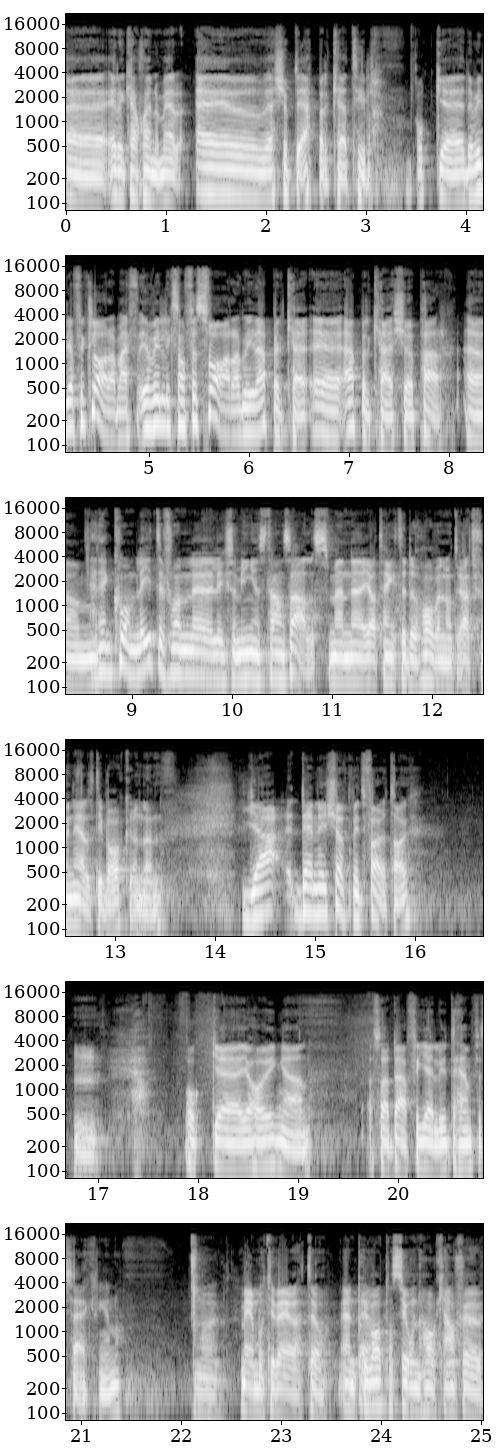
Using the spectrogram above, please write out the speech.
Eh, eller kanske ännu mer. Eh, jag köpte Apple Care till. Och eh, det vill jag förklara mig. Jag vill liksom försvara min Apple Care, Apple Care köp här. Ehm, Den kom lite från liksom ingenstans alls. Men jag tänkte du har väl något rationellt i bakgrunden. Ja, den är köpt mitt företag. Och eh, jag har ju inga... Alltså, därför gäller ju inte hemförsäkringen. Ja, Mer motiverat då. En privatperson har kanske,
